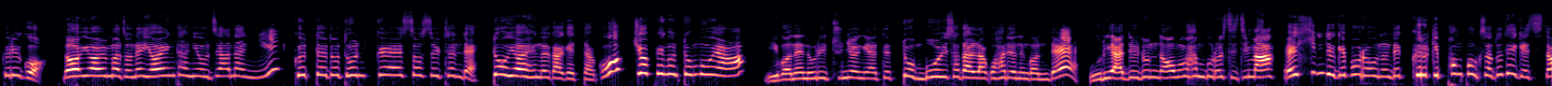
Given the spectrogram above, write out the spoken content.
그리고 너희 얼마 전에 여행 다녀오지 않았니? 그때도 돈 꽤 썼을 텐데 또 여행을 가겠다고? 쇼핑은 또 뭐야? 이번엔 우리 준영이한테 또 뭘 사달라고 하려는 건데? 우리 아들 돈 너무 함부로 쓰지 마. 애 힘들게 벌어오는데 그렇게 펑펑 써도 되겠어?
